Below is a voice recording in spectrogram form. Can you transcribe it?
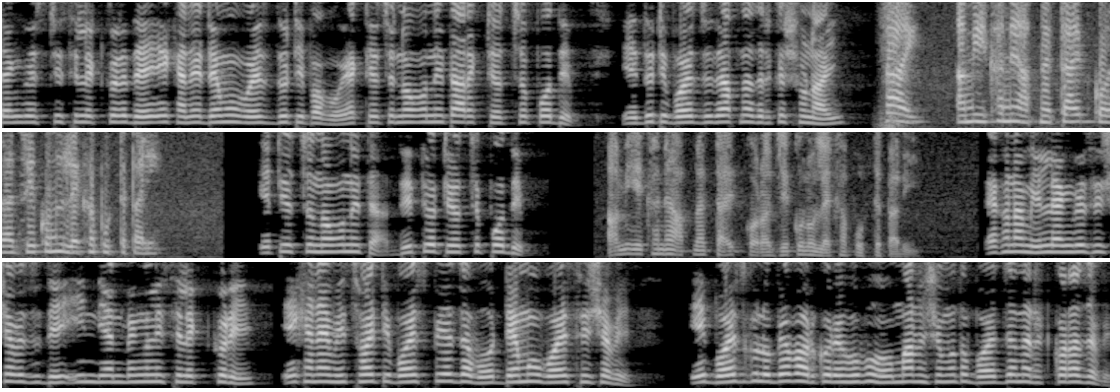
ল্যাঙ্গুয়েজটি সিলেক্ট করে দেই এখানে ডেমো ভয়েস দুটি পাবো। একটি হচ্ছে নবনীতা আর একটি হচ্ছে প্রদীপ। এই দুটি ভয়েস যদি আপনাদেরকে শোনাই। তাই আমি এখানে আপনার টাইপ করা যে কোনো লেখা পড়তে পারি। এটি হচ্ছে নবনীতা দ্বিতীয়টি হচ্ছে প্রদীপ। আমি এখানে আপনার টাইপ করা যে কোনো লেখা পড়তে পারি। এখন আমি ল্যাঙ্গুয়েজ হিসেবে যদি ইন্ডিয়ান বেঙ্গলি সিলেক্ট করি এখানে আমি ছয়টি ভয়েস পেয়ে যাব ডেমো ভয়েস হিসেবে। এই ভয়েসগুলো ব্যবহার করে হুবহু মানুষের মতো ভয়েস জেনারেট করা যাবে।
